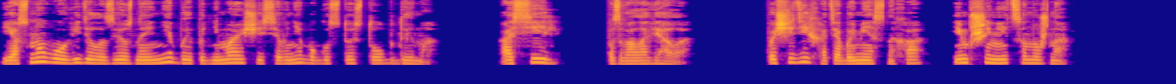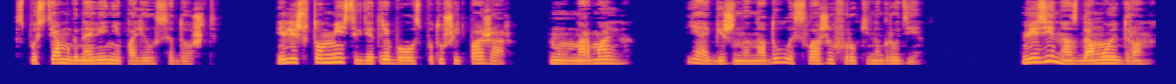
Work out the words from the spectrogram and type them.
я снова увидела звездное небо и поднимающийся в небо густой столб дыма. «Осель!» — позвала вяло. «Пощади хотя бы местных, а? Им пшеница нужна». Спустя мгновение полился дождь. И лишь в том месте, где требовалось потушить пожар. Ну, нормально. Я обиженно надулась, сложив руки на груди. «Вези нас домой, дрон», —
